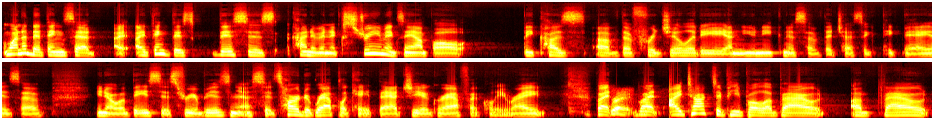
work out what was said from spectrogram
one of the things that I, I think this this is kind of an extreme example because of the fragility and uniqueness of the Chesapeake Bay as a you know a basis for your business it's hard to replicate that geographically right but right. but i talk to people about about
